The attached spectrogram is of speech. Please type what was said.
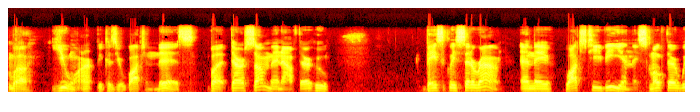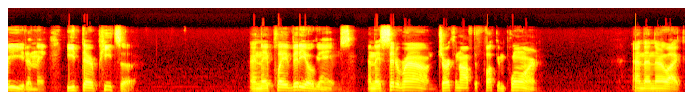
well, you aren't because you're watching this, but there are some men out there who basically sit around and they watch TV and they smoke their weed and they eat their pizza and they play video games and they sit around jerking off the fucking porn. And then they're like,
